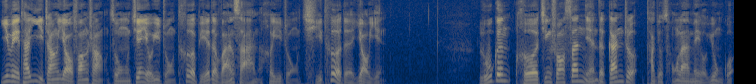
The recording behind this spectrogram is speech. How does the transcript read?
因为他一张药方上总兼有一种特别的丸散和一种奇特的药引。芦根和经霜三年的甘蔗，他就从来没有用过。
